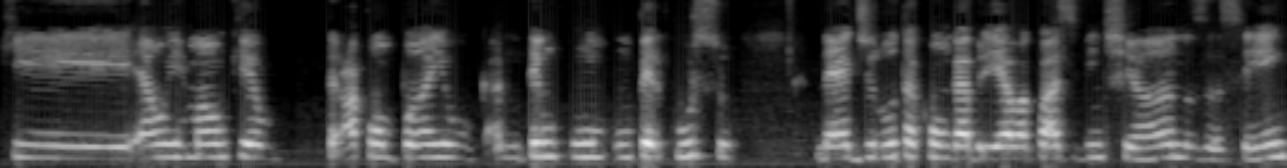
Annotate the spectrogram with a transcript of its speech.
Que é um irmão que eu acompanho, tem um, um, um percurso né, de luta com o Gabriel há quase 20 anos, assim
